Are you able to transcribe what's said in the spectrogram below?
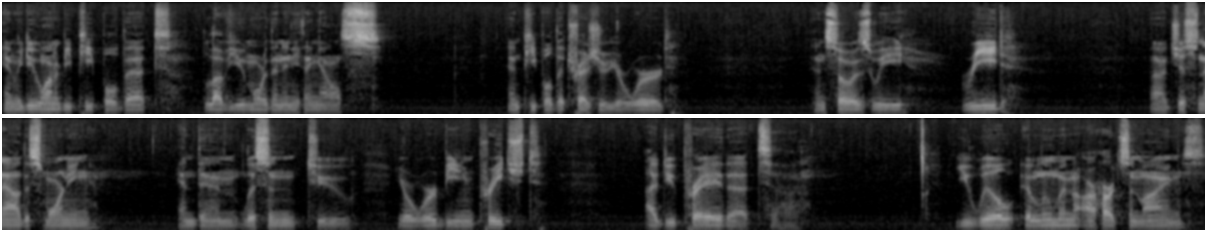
And we do want to be people that love you more than anything else, and people that treasure your word. And so, as we read uh, just now this morning, and then listen to your word being preached. I do pray that uh, you will illumine our hearts and minds.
